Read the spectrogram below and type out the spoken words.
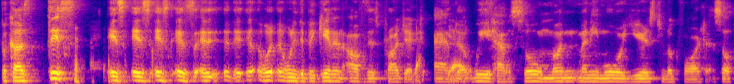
because this is, is, is is is, only the beginning of this project, yeah, and yeah. Uh, we have so many more years to look forward to. So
